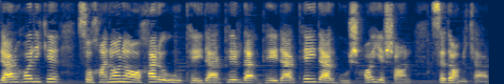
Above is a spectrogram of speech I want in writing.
در حالی که سخنان آخر او پی در پی در, پی در, پی در گوشهایشان صدا می کرد.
